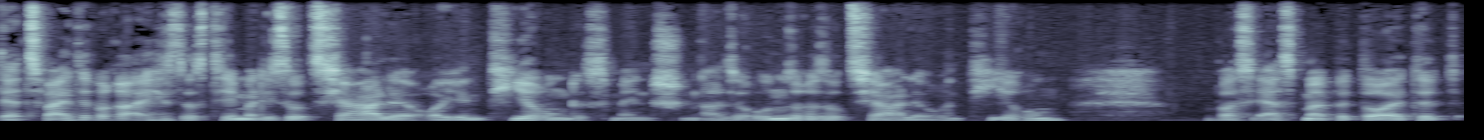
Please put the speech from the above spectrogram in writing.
Der zweite Bereich ist das Thema die soziale Orientierung des Menschen, also unsere soziale Orientierung, was erstmal bedeutet,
